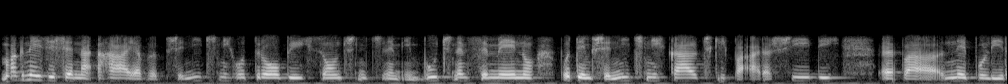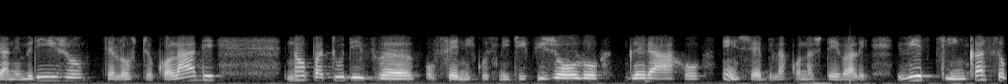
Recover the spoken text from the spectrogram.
Magnezij se nahaja v pšeničnih otrobih, sončničnem in bučnem semenu, potem pšeničnih kalčkih, pa arašidih, eh, pa nepoliranem rižu, celo v čokoladi no pa tudi v ovsenih kosmičih, fižolu, grahu in še bi lahko naštevali. Vir cinka so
